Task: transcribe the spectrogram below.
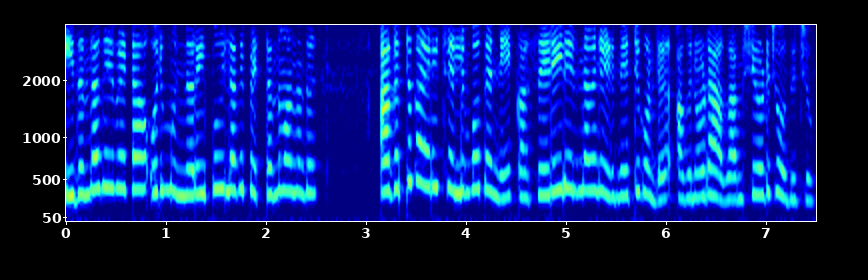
ഇതെന്താ ദേവേട്ട? ഒരു മുന്നറിയിപ്പും ഇല്ലാതെ പെട്ടെന്ന് വന്നത്. അകത്ത് കയറി ചെല്ലുമ്പോൾ തന്നെ കസേരയിലിരുന്നവൻ എഴുന്നേറ്റുകൊണ്ട് അവനോട് ആകാംക്ഷയോട് ചോദിച്ചു.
